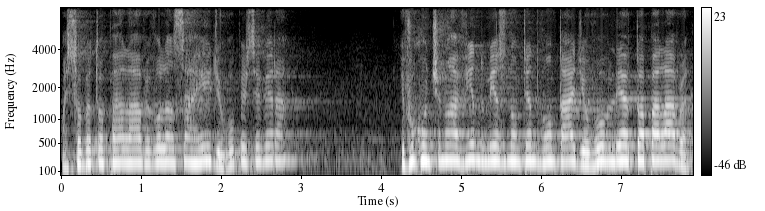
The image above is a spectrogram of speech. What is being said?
mas sobre a tua palavra eu vou lançar a rede, eu vou perseverar. Eu vou continuar vindo mesmo não tendo vontade, eu vou ler a tua palavra,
